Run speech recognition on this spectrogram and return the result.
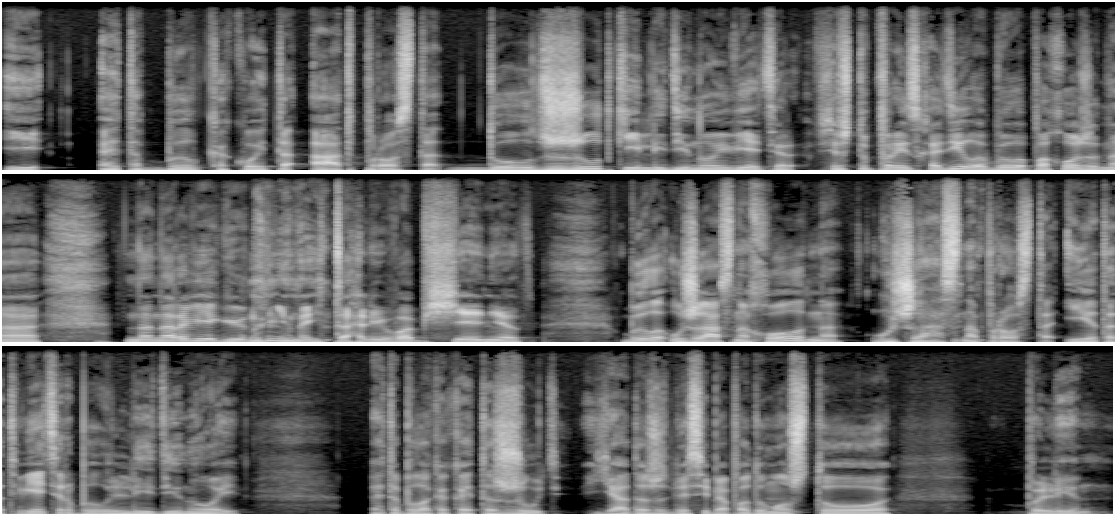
и это был какой-то ад просто. Дул жуткий ледяной ветер. Все, что происходило, было похоже на, на Норвегию, но не на Италию. Вообще нет. Было ужасно холодно, ужасно просто. И этот ветер был ледяной. Это была какая-то жуть. Я даже для себя подумал, что, блин,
